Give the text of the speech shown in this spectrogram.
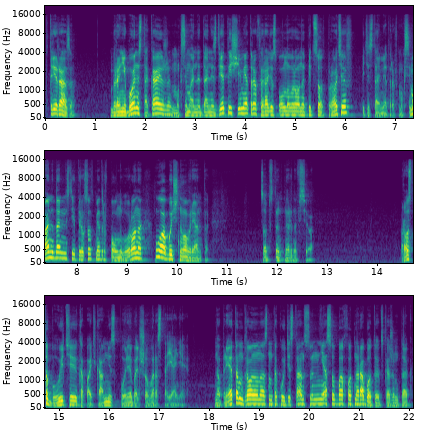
В 3 раза. Бронебойность такая же, максимальная дальность 2000 метров и радиус полного урона 500 против 500 метров. Максимальной дальности 300 метров полного урона у обычного варианта. Собственно, это, наверное, все. Просто будете копать камни с более большого расстояния. Но при этом дроны у нас на такую дистанцию не особо охотно работают, скажем так.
